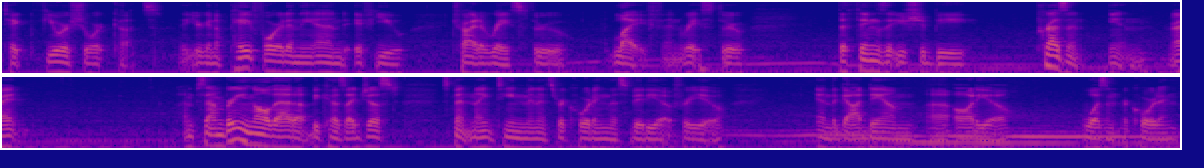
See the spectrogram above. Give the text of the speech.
take fewer shortcuts, that you're going to pay for it in the end if you try to race through life and race through the things that you should be present in, right? I'm, I'm bringing all that up because I just spent 19 minutes recording this video for you, and the goddamn uh, audio wasn't recording.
